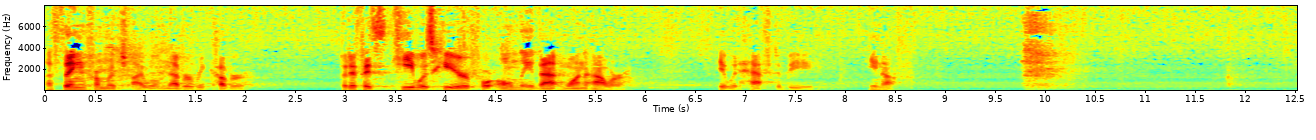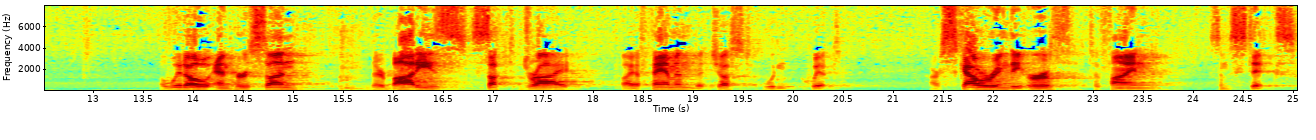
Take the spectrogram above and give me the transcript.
a thing from which I will never recover. But if he was here for only that one hour, it would have to be enough. A widow and her son, their bodies sucked dry by a famine that just wouldn't quit, are scouring the earth to find some sticks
